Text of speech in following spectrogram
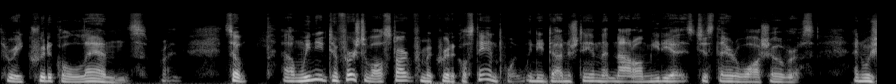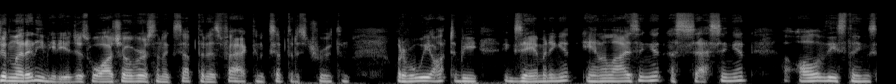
through a critical lens, right? So um, we need to first of all start from a critical standpoint. We need to understand that not all media is just there to wash over us, and we shouldn't let any media just wash over us and accept it as fact and accept it as truth and whatever. We ought to be examining it, analyzing it, assessing it. All of these things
